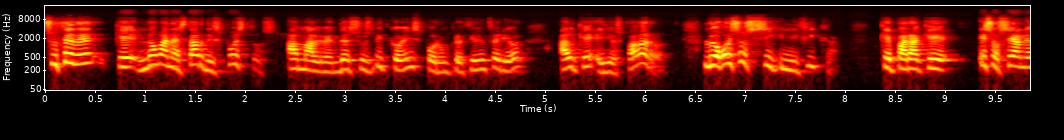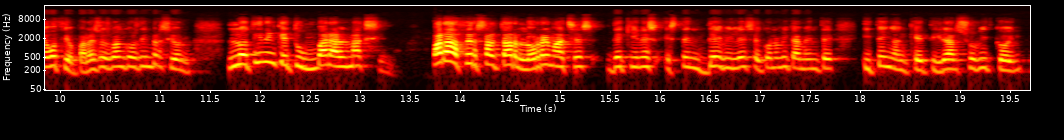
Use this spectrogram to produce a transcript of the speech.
Sucede que no van a estar dispuestos a malvender sus Bitcoins por un precio inferior al que ellos pagaron. Luego, eso significa que para que eso sea negocio para esos bancos de inversión, lo tienen que tumbar al máximo para hacer saltar los remaches de quienes estén débiles económicamente y tengan que tirar su Bitcoin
